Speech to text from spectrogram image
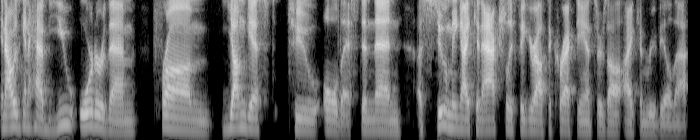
and I was going to have you order them from youngest to oldest. And then assuming I can actually figure out the correct answers, I'll, I can reveal that.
